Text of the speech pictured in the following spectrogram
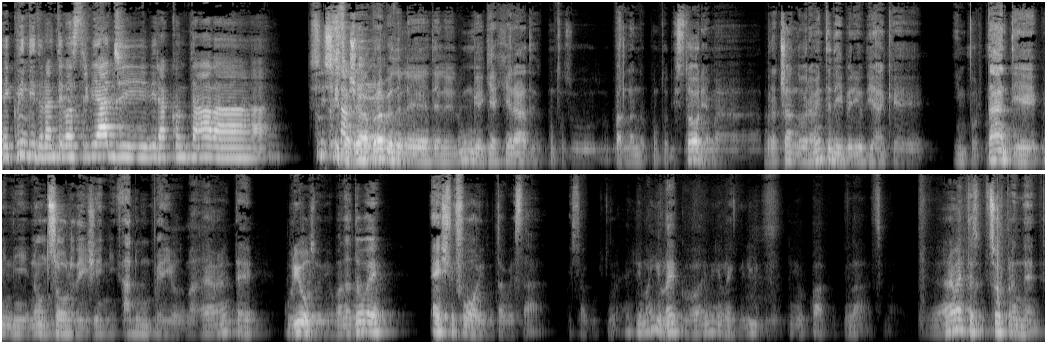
E quindi durante i vostri viaggi vi raccontava. Sì, sì, faceva che... proprio delle, delle, lunghe chiacchierate appunto su, parlando appunto di storia, ma abbracciando veramente dei periodi anche importanti e quindi non solo dei cenni ad un periodo, ma veramente curioso, dico, ma da dove esce fuori tutta questa, questa cultura? Dice, ma io leggo, io leggo i libri, io qua, là, insomma, veramente sorprendente.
